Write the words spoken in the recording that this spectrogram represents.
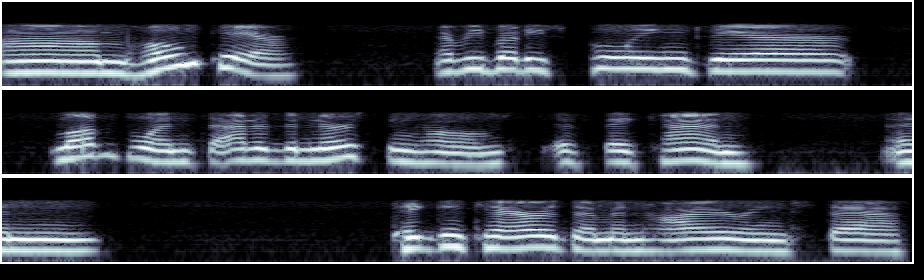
um, home care. Everybody's pulling their loved ones out of the nursing homes if they can, and taking care of them and hiring staff.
